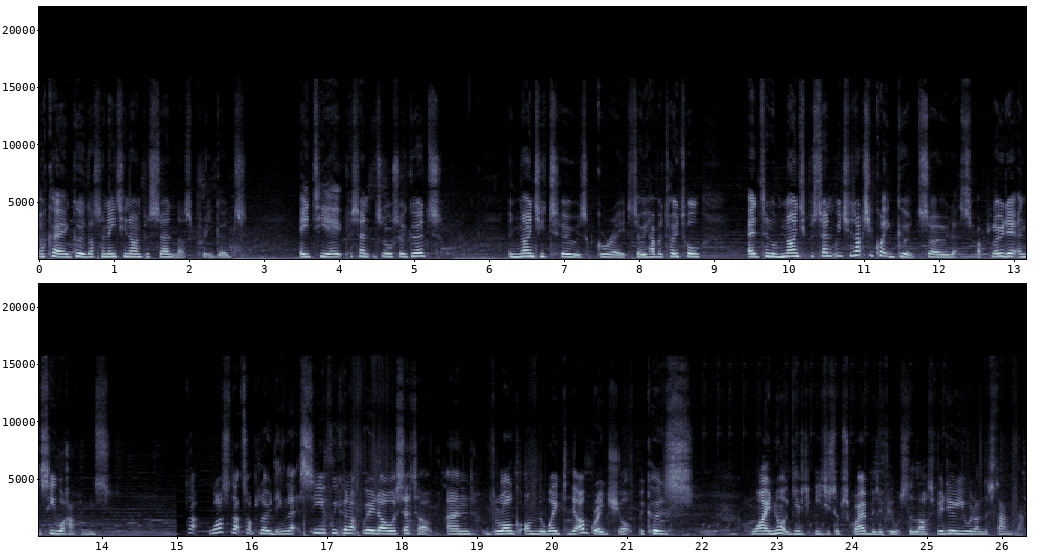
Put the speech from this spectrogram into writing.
Okay, good. That's an 89%. That's pretty good. 88% is also good. And 92 is great. So we have a total editing of 90%, which is actually quite good. So let's upload it and see what happens. That, whilst that's uploading, let's see if we can upgrade our setup and vlog on the way to the upgrade shop because why not? Gives you easy subscribers. If you watch the last video, you would understand that.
